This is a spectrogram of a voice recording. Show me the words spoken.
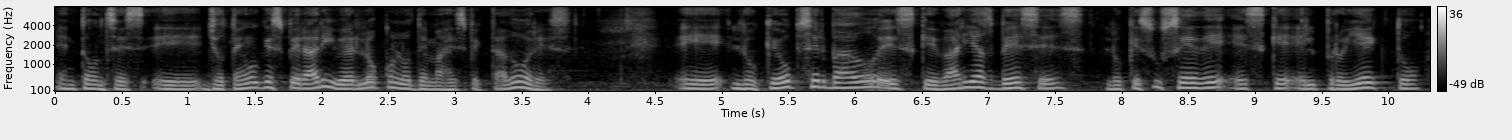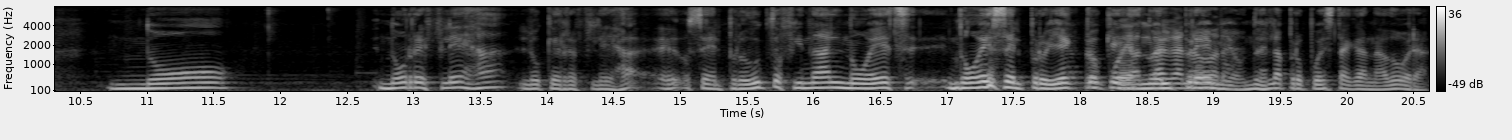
Entonces, eh, yo tengo que esperar y verlo con los demás espectadores. Eh, lo que he observado es que varias veces lo que sucede es que el proyecto no, no refleja lo que refleja, eh, o sea, el producto final no es, no es el proyecto que ganó el premio, no es la propuesta ganadora.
